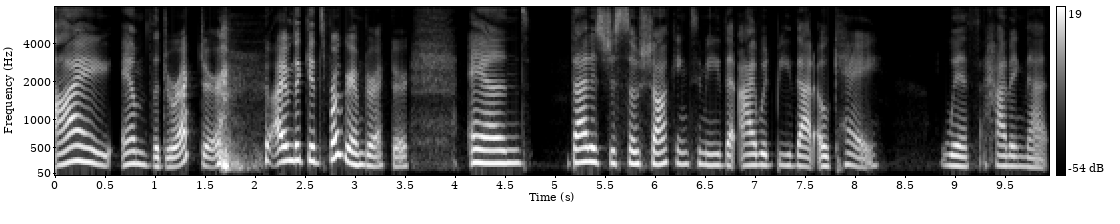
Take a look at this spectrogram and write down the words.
I am the director. I'm the kids program director. And that is just so shocking to me that I would be that okay with having that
